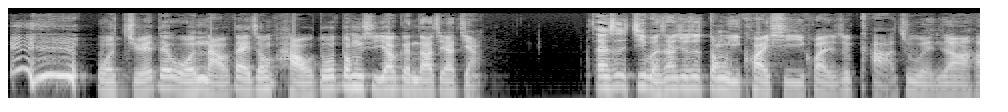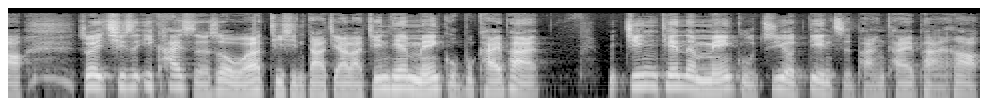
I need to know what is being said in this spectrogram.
我觉得我脑袋中好多东西要跟大家讲，但是基本上就是东一块西一块的就卡住了，你知道吗？哈，所以其实一开始的时候我要提醒大家了，今天美股不开盘，今天的美股只有电子盘开盘，哈，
